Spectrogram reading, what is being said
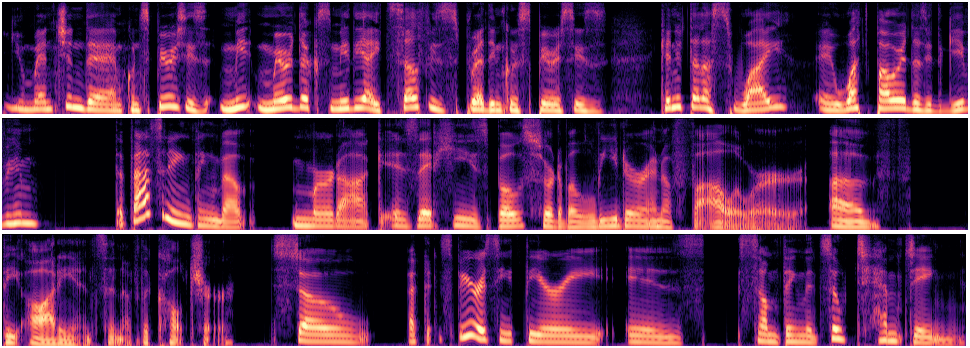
You mentioned um, conspiracies. Me- Murdoch's media itself is spreading conspiracies. Can you tell us why? Uh, what power does it give him? The fascinating thing about Murdoch is that he's both sort of a leader and a follower of the audience and of the culture. So a conspiracy theory is something that's so tempting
